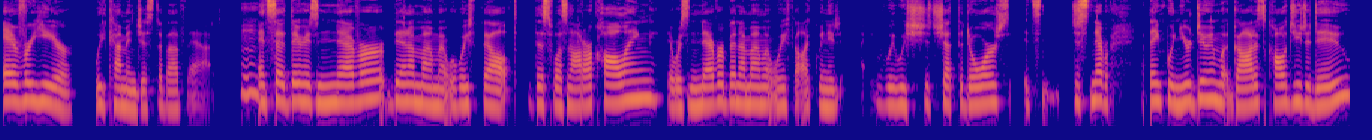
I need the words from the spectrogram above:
Every year we'd come in just above that. Hmm. And so there has never been a moment where we felt this was not our calling. There was never been a moment where we felt like we need we, we should shut the doors. It's just never I think when you're doing what God has called you to do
